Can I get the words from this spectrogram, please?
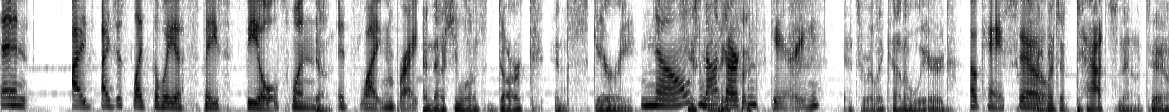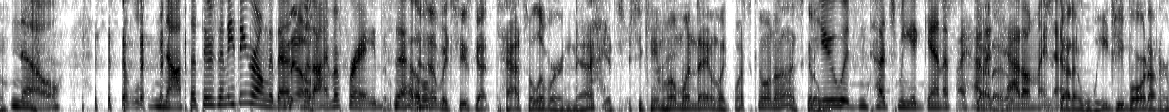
And I, I just like the way a space feels when Yeah. it's light and bright. And now she wants dark and scary. No, She's not going dark for- and scary. It's really kind of weird. Okay, so She's got a so bunch of tats now too. no, not that there's anything wrong with that, No. but I'm afraid. So Yeah, but she's got tats all over her neck. It's she came home one day. I'm like, what's going on? She's got a, you wouldn't touch me again if I had got a tat on my she's neck. got a Ouija board on her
